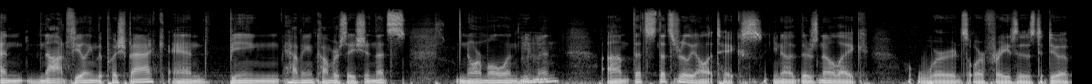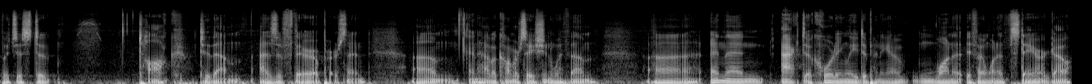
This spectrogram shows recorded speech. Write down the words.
and not feeling the pushback and being having a conversation that's normal and human. Um, that's that's really all it takes. You know, there's no like words or phrases to do it, but just to talk to them as if they're a person um, and have a conversation with them, uh, and then act accordingly depending on want if I want to stay or go.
